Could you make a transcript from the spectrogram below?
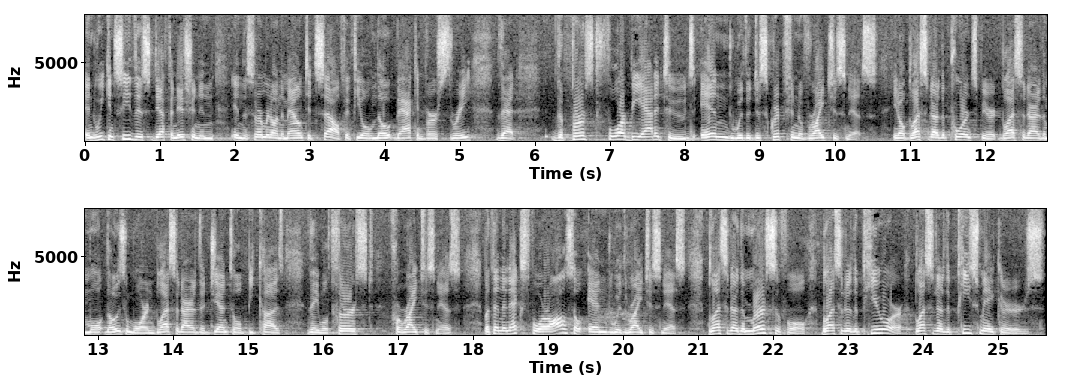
And we can see this definition in, in the Sermon on the Mount itself. If you'll note back in verse 3 that the first four Beatitudes end with a description of righteousness. You know, blessed are the poor in spirit, blessed are the mo- those who mourn, blessed are the gentle because they will thirst for righteousness. But then the next four also end with righteousness. Blessed are the merciful, blessed are the pure, blessed are the peacemakers,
